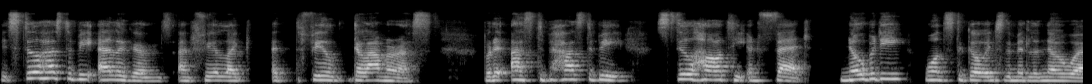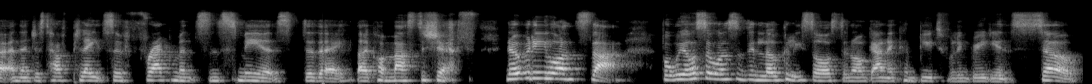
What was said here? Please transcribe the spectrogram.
It still has to be elegant and feel like it feel glamorous, but it has to has to be still hearty and fed. Nobody wants to go into the middle of nowhere and then just have plates of fragments and smears, do they? Like on MasterChef. Nobody wants that. But we also want something locally sourced and organic and beautiful ingredients. So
